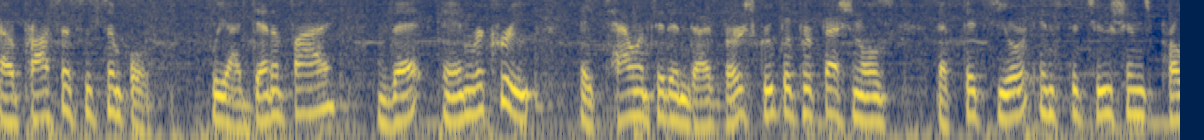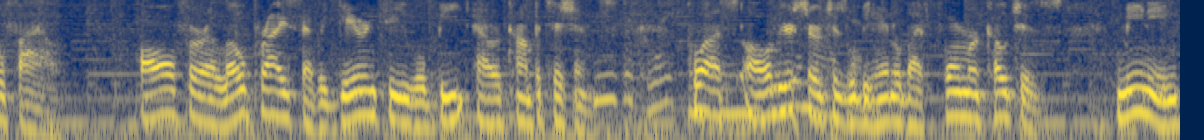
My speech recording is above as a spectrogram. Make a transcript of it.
Our process is simple. We identify, vet, and recruit a talented and diverse group of professionals that fits your institution's profile. All for a low price that we guarantee will beat our competitions. Plus, all of your searches will be handled by former coaches, meaning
